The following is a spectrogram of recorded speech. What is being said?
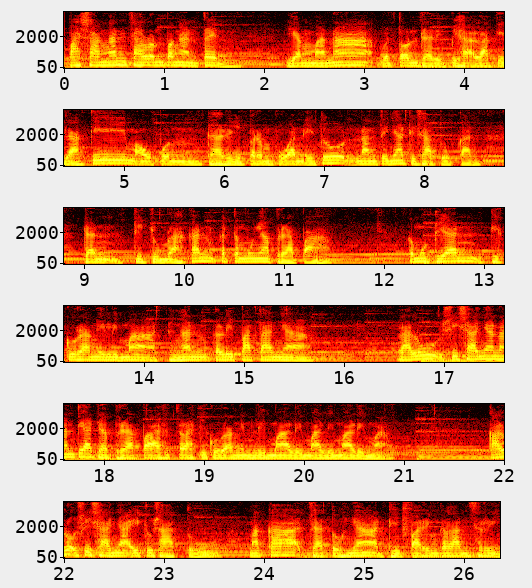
pasangan calon pengantin yang mana weton dari pihak laki-laki maupun dari perempuan itu nantinya disatukan dan dijumlahkan ketemunya berapa. Kemudian dikurangi lima dengan kelipatannya. Lalu sisanya nanti ada berapa setelah dikurangin lima lima lima lima. Kalau sisanya itu satu maka jatuhnya di paringkelan seri.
